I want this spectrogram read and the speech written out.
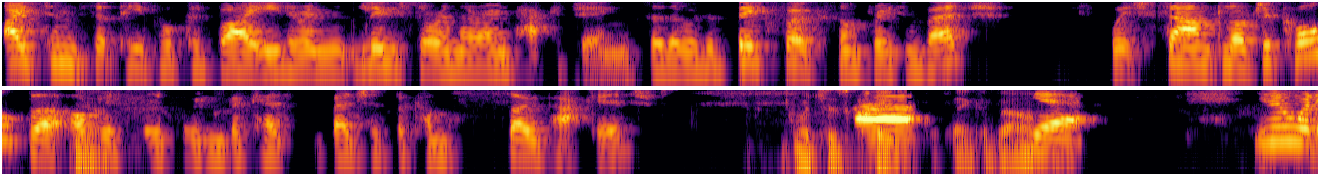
items that people could buy either in loose or in their own packaging. So there was a big focus on fruit and veg, which sounds logical, but yeah. obviously fruit and veg has become so packaged. Which is crazy uh, to think about. Yeah. You know what?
